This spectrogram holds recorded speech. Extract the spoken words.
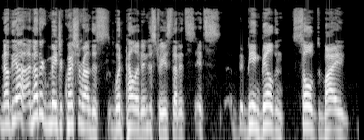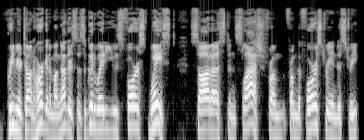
now the uh, another major question around this wood pellet industry is that it's it's being built and sold by Premier John Horgan, among others, as a good way to use forest waste, sawdust and slash from from the forestry industry,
